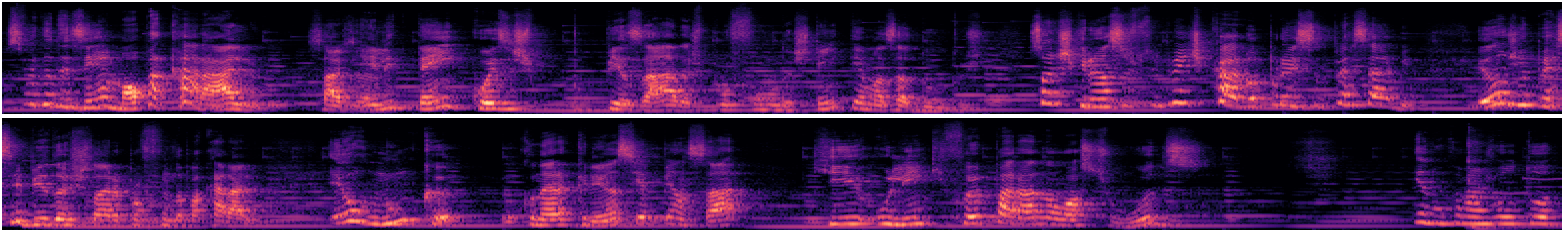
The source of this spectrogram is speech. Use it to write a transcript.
você vê que o desenho é mal pra caralho, sabe? Exato. Ele tem coisas pesadas, profundas, tem temas adultos. Só as crianças simplesmente cagam por isso e não percebem. Eu não tinha percebido a história profunda pra caralho. Eu nunca, quando era criança, ia pensar que o Link foi parar no Lost Woods e nunca mais voltou.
